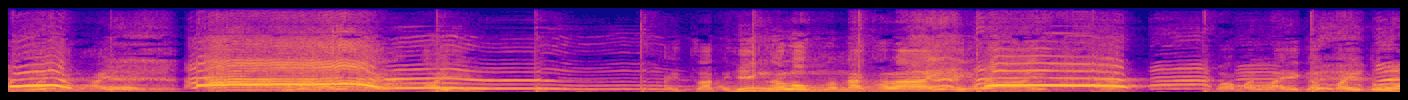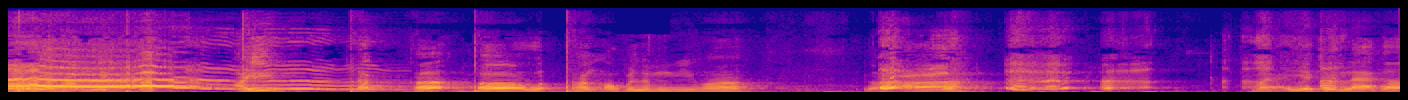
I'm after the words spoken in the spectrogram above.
โอ้ยมันใช้เลยกูก็ใช้ไปไอ้ไอ้สัตว์หิ้งถล่มสำนักทลายไอ้หายนะว่ามันไล่กลับไปตู่ผู้กระทำเลยสัตว์ไอ้นักขะทอวุฒทังออกไปเลยมึงอีมาอ่า แหมไอ้เหี้ยเคสแรกก็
